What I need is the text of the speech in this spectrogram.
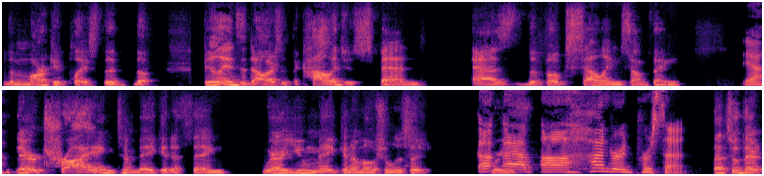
the marketplace, the the billions of dollars that the colleges spend as the folks selling something. Yeah. They're trying to make it a thing where you make an emotional decision. Uh, a hundred percent. That's what they're,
